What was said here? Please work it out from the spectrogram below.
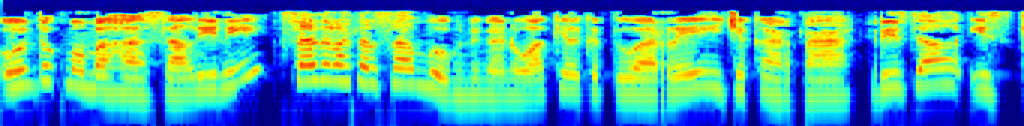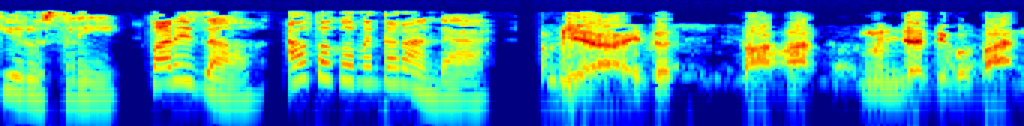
Untuk membahas hal ini, saya telah tersambung dengan Wakil Ketua Ray Jakarta, Rizal Iski Rusli. Pak Rizal, apa komentar Anda? Ya, itu sangat menjadi beban.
